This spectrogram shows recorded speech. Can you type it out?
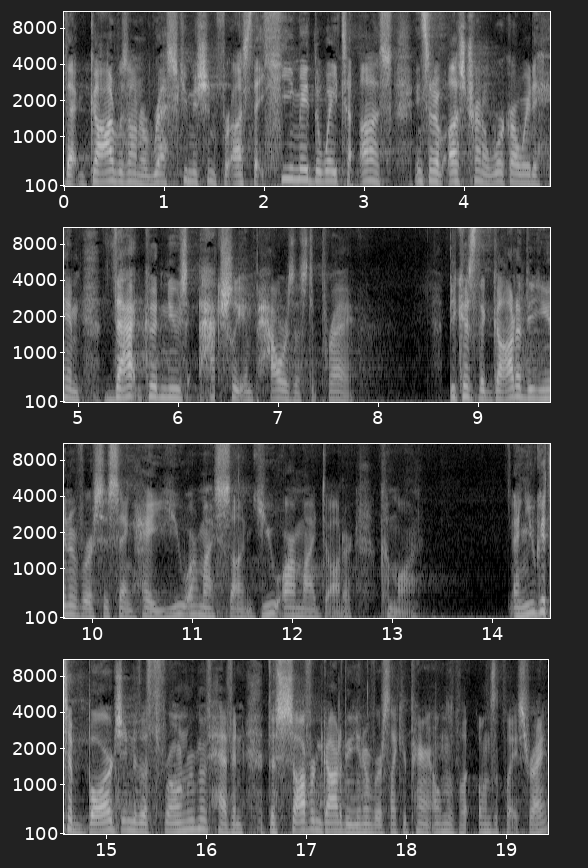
that God was on a rescue mission for us, that He made the way to us instead of us trying to work our way to Him, that good news actually empowers us to pray. Because the God of the universe is saying, hey, you are my son, you are my daughter, come on. And you get to barge into the throne room of heaven, the sovereign God of the universe, like your parent owns, the place, right?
